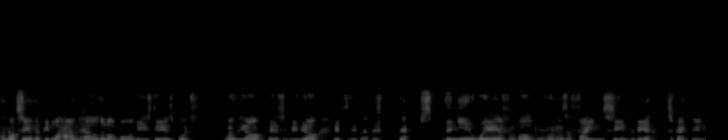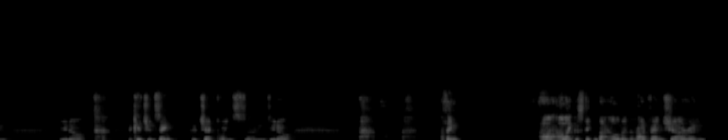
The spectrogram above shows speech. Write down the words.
I'm not saying that people are handheld a lot more these days, but well, they are basically. They are. The, the new wave of ultra runners, I find, seem to be expecting, you know, a kitchen sink at checkpoints, and you know, I think I, I like to stick with that element of adventure and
